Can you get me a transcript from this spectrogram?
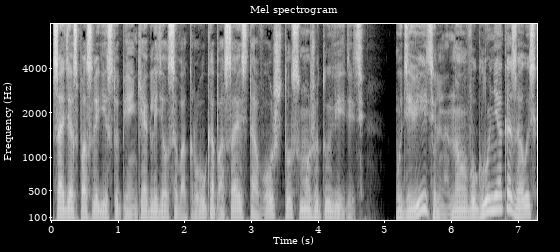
Сойдя с последней ступеньки, огляделся вокруг, опасаясь того, что сможет увидеть. Удивительно, но в углу не оказалось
